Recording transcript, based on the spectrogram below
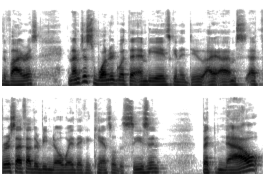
the virus, and I'm just wondering what the NBA is going to do. I, I'm at first I thought there'd be no way they could cancel the season, but now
